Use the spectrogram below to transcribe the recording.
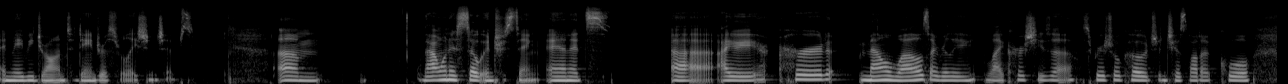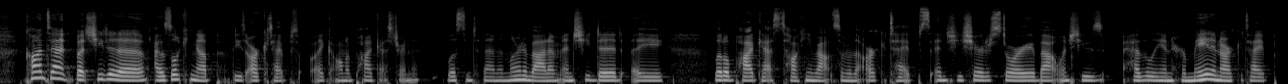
and may be drawn to dangerous relationships. Um, that one is so interesting. And it's, uh, I heard Mel Wells. I really like her. She's a spiritual coach and she has a lot of cool content. But she did a, I was looking up these archetypes like on a podcast trying to listen to them and learn about them. And she did a little podcast talking about some of the archetypes. And she shared a story about when she was heavily in her maiden archetype,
